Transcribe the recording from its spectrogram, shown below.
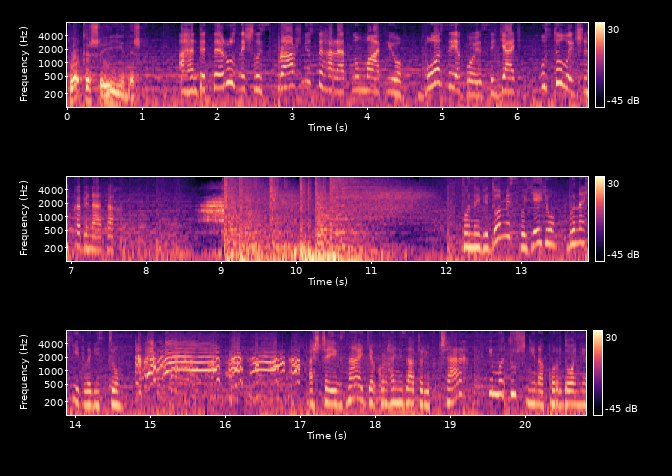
платиш і їдеш. Агенти ЦРУ знайшли справжню сигаретну мафію, боси якої сидять у столичних кабінетах. Вони відомі своєю винахідливістю. А ще їх знають як організаторів черг і метушні на кордоні.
